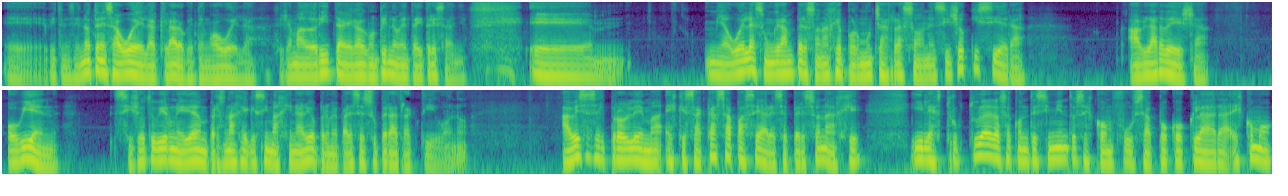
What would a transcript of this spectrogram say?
eh, ¿viste? No tenés abuela, claro que tengo abuela. Se llama Dorita y acaba de cumplir 93 años. Eh, mi abuela es un gran personaje por muchas razones. Si yo quisiera hablar de ella, o bien si yo tuviera una idea de un personaje que es imaginario, pero me parece súper atractivo, ¿no? A veces el problema es que sacas a pasear ese personaje y la estructura de los acontecimientos es confusa, poco clara. Es como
